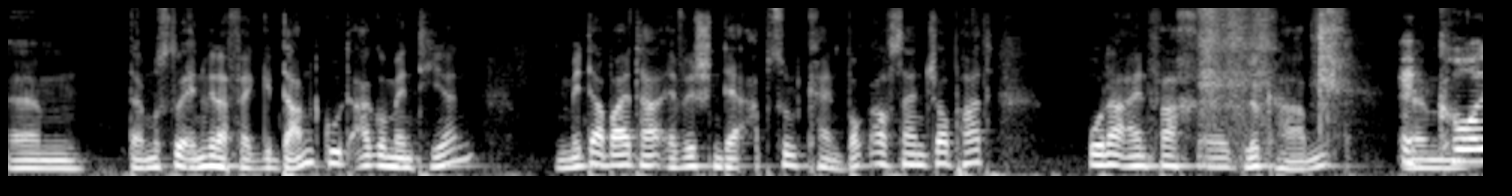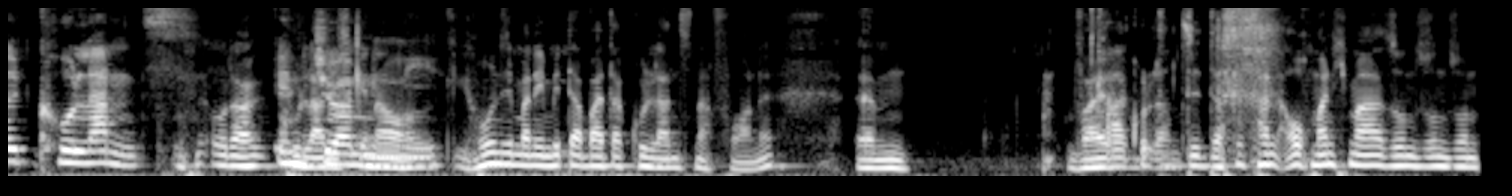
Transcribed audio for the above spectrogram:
Ähm, da musst du entweder verdammt gut argumentieren, einen Mitarbeiter erwischen, der absolut keinen Bock auf seinen Job hat, oder einfach äh, Glück haben. It ähm, called Kulanz. Oder Kulanz, genau. Holen Sie mal den Mitarbeiter Kulanz nach vorne. Ähm, weil das ist dann auch manchmal so, so, so,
